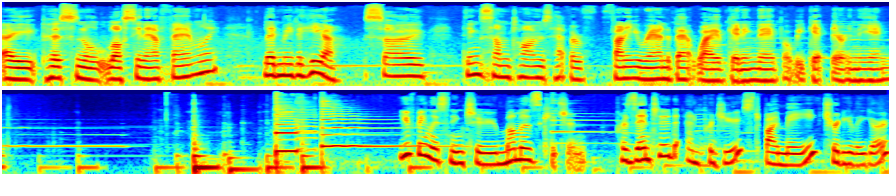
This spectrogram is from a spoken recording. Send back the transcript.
a personal loss in our family led me to here. So things sometimes have a funny roundabout way of getting there, but we get there in the end. You've been listening to Mama's Kitchen, presented and produced by me, Trudy Ligo.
